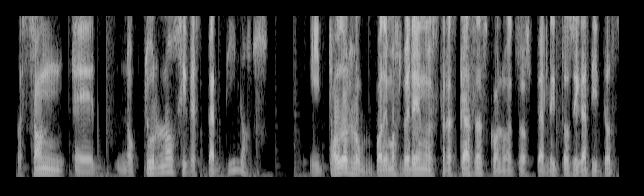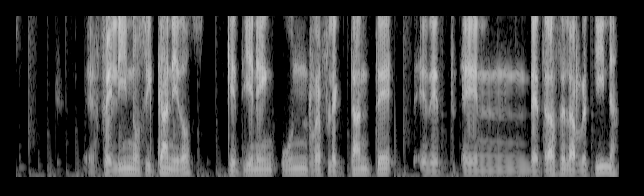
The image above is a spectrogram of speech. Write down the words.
pues son eh, nocturnos y vespertinos. Y todos lo podemos ver en nuestras casas con nuestros perritos y gatitos, eh, felinos y cánidos, que tienen un reflectante detrás de la retina,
